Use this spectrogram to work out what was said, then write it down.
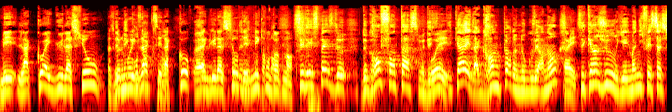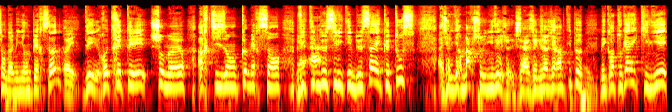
Mais la coagulation, parce que Des le mot exact, c'est la coagulation des mécontentements. C'est l'espèce de, de grand fantasme des Oui. syndicats et la grande peur de nos gouvernants. Oui. C'est qu'un jour, il y a une manifestation d'un million de personnes, Oui. des retraités, chômeurs, artisans, commerçants, victimes de ci, victimes de ça, et que tous, ah, j'allais dire, marchent sur l'unité, je- j'exagère un petit peu, mais qu'en tout cas, qu'il y ait,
